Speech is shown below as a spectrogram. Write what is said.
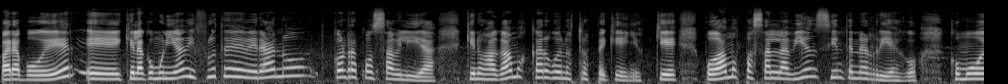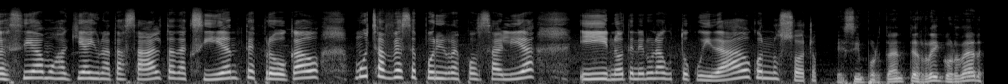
para poder eh, que la comunidad disfrute de verano con responsabilidad, que nos hagamos cargo de nuestros pequeños, que podamos pasarla bien sin tener riesgo. Como decíamos, aquí hay una tasa alta de accidentes provocados muchas veces por irresponsabilidad y no tener un autocuidado con nosotros. Es importante recordar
